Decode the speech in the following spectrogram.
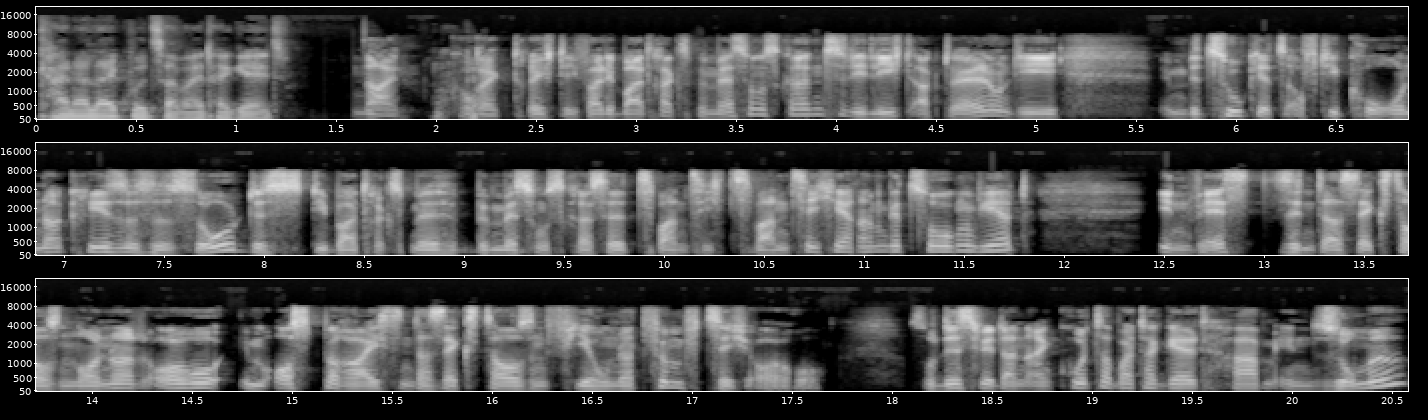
keinerlei Kurzarbeitergeld. Nein, okay. korrekt, richtig. Weil die Beitragsbemessungsgrenze, die liegt aktuell und die in Bezug jetzt auf die Corona-Krise ist es so, dass die Beitragsbemessungsgrenze 2020 herangezogen wird. In West sind das 6.900 Euro, im Ostbereich sind das 6.450 Euro. So dass wir dann ein Kurzarbeitergeld haben in Summe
